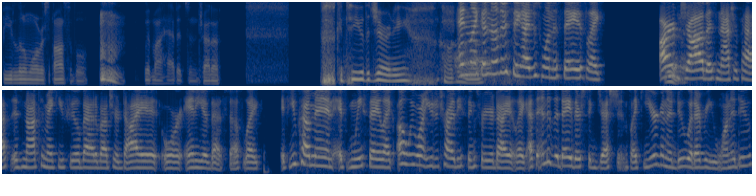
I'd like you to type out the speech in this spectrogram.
be a little more responsible with my habits and try to continue the journey. And like another thing I just want to say is like our Yeah. job as naturopaths is not to make you feel bad about your diet or any of that stuff. Like if you come in, if we say like, "Oh, we want you to try these things for your diet," like at the end of the day, there's suggestions. Like you're gonna do whatever you want to do,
